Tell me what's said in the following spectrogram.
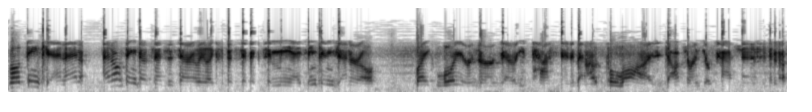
Well, thank you. And I don't, I don't think that's necessarily like specific to me. I think in general, like lawyers are very passionate about the law, and doctors are passionate about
